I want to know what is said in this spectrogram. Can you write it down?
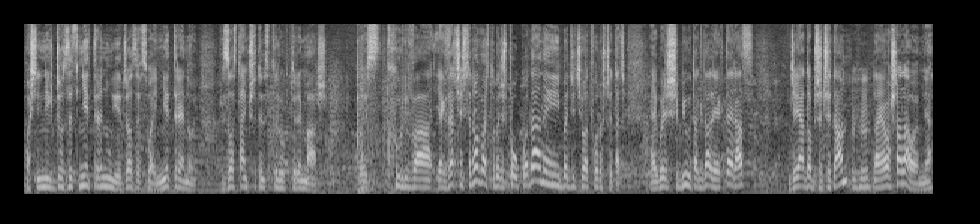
Właśnie niech Joseph nie trenuje. Joseph, słuchaj, nie trenuj. Zostań przy tym stylu, który masz. To jest kurwa. Jak zaczniesz trenować, to będziesz poukładany i będzie cię łatwo rozczytać. A jak będziesz się bił tak dalej jak teraz, gdzie ja dobrze czytam, to ja oszalałem, nie?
